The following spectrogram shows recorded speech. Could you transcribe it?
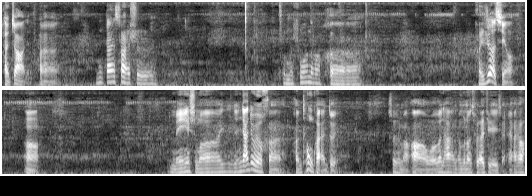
很仗义，很应该算是怎么说呢？很很热情，嗯，没什么，人家就是很很痛快，对，说什么啊？我问他能不能出来聚一下，人家说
